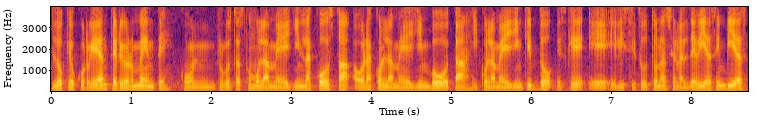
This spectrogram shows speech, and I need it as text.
lo que ocurría anteriormente con rutas como la Medellín-La Costa, ahora con la Medellín-Bogotá y con la Medellín-Quibdó, es que eh, el Instituto Nacional de Vías sin Vías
